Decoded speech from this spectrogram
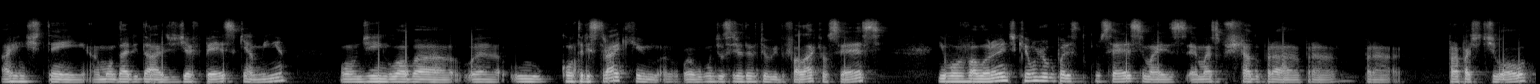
A gente tem a modalidade de FPS, que é a minha, onde engloba é, o Counter-Strike, que algum de vocês já deve ter ouvido falar, que é o CS. Envolve Valorant, que é um jogo parecido com o CS, mas é mais puxado para a parte de LoL,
